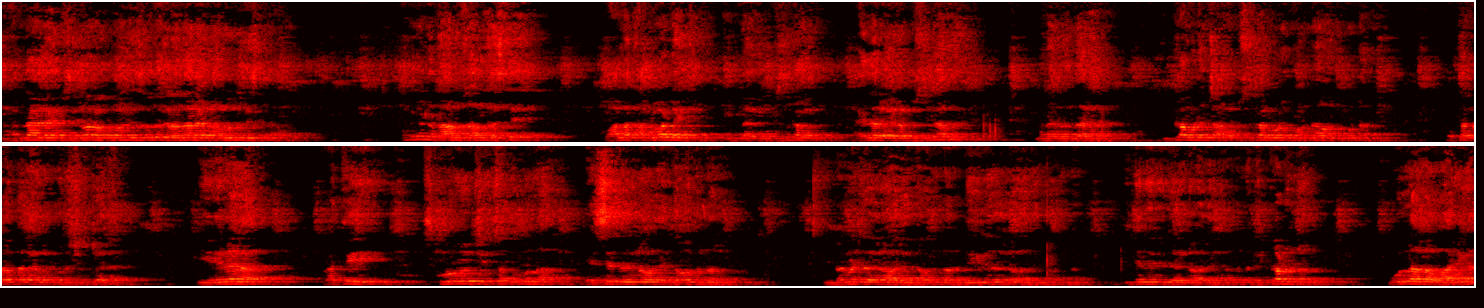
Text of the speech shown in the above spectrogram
గ్రంథాలయం సినిమాలో ఒకరు తీసుకుంటే గ్రంథాలయం నలుగురు తీసుకురావాలి. ఎందుకంటే నాలుగు సార్లు వస్తే వాళ్ళకు అలవాటు అవుతుంది ఇట్లా పుస్తకాలు ఐదారు వేల పుస్తకాలు మన గ్రంథాలయం. ఇంకా కూడా చాలా పుస్తకాలు కూడా కొందాం అనుకుంటాను. కొత్త గ్రంథాలయాలు కూడా షిఫ్ట్ అయినా ఈ ఏరియాలో ప్రతి స్కూల్ నుంచి చదువుకున్న ఎస్ఏ చదివిన వాళ్ళు ఎంతమంది ఉన్నారు? ఇంటర్మీడియట్ చదివిన వాళ్ళు ఎంతమంది ఉన్నారు? డిగ్రీ చదివిన వాళ్ళు ఎంతమంది ఉన్నారు? ఇంజనీరింగ్ చదివిన వాళ్ళు ఎంతమంది ఉన్నారు? ఎక్కడ ఉన్నారు? ఊళ్ళలో వారిగా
